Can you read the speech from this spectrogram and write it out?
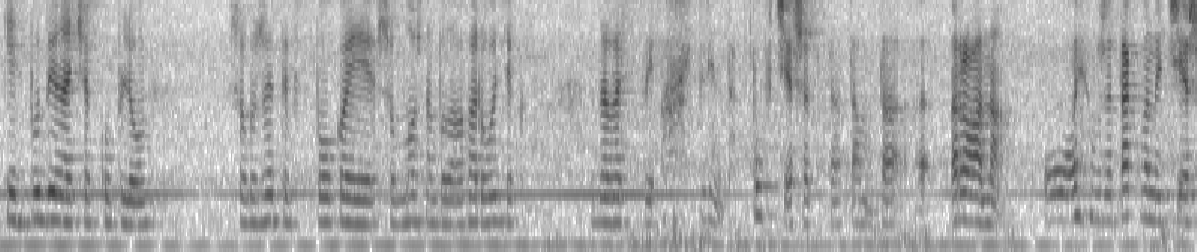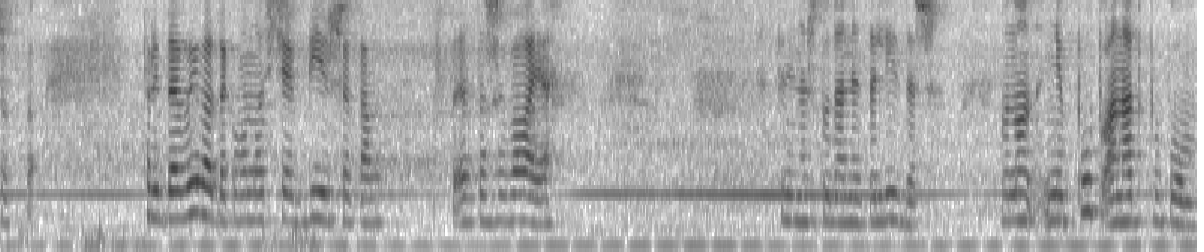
якийсь будиночок куплю, щоб жити в спокої, щоб можна було огородик завести. Ай, блін, так пуп чешеться, там та е, рана. Ой, вже так вони чешуться. Придавила, так воно ще більше там все заживає. Сильно ж туди не залізеш. Воно не пуп, а над пупом.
